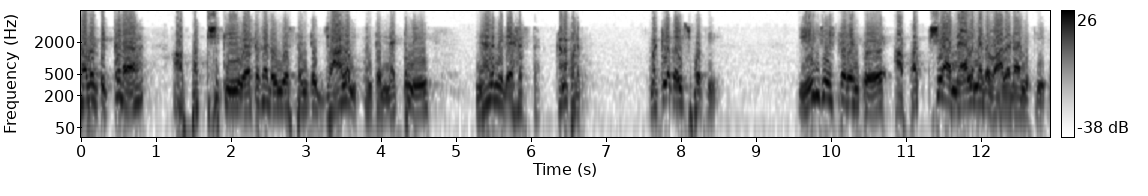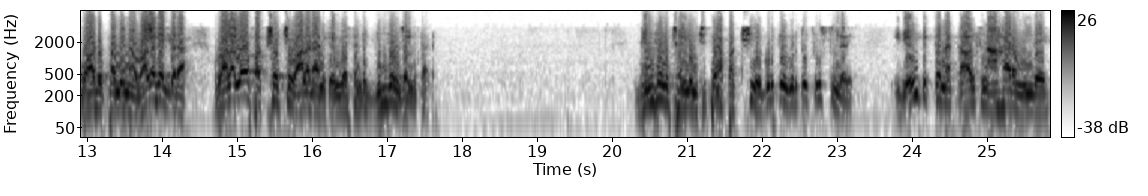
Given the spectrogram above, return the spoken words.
కాబట్టి ఇక్కడ ఆ పక్షికి వేటగాడు ఏం చేస్తాడంటే జాలం అంటే నెట్ని నేల మీద వేసేస్తాడు. కనపడదు. మట్టిలో కలిసిపోతుంది. ఏం చేస్తారంటే ఆ పక్షి ఆ నేల మీద వాలడానికి వాడు పన్నిన వల దగ్గర వలలో పక్షి వచ్చి వాలడానికి ఏం చేస్తాడంటే గింజలు చల్లుతాడు. గింజలు చల్లించితే ఆ పక్షి ఎగురుతూ ఎగురుతూ చూస్తుంది అది ఇదేంటి ఇక్కడ నాకు కావాల్సిన ఆహారం ఉందే?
